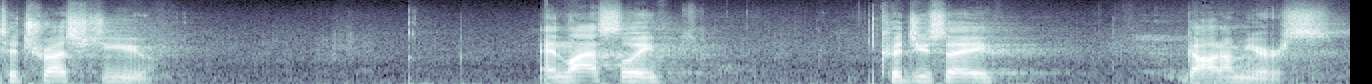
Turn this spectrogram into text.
to trust you. And lastly, could you say, God, I'm yours?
